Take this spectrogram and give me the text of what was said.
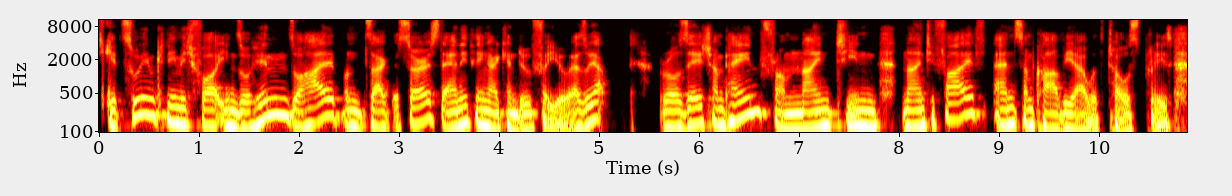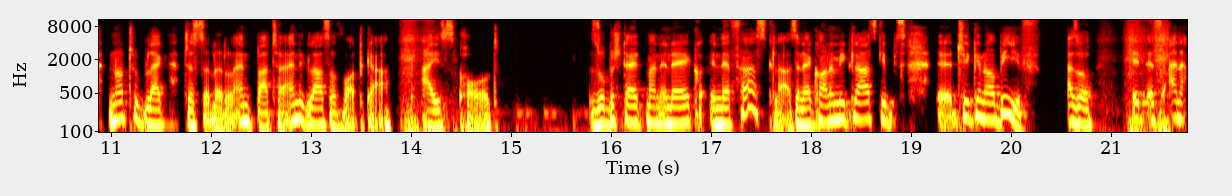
Ich gehe zu ihm, knie mich vor ihn so hin, so halb und sage, Sir, is there anything I can do for you? Also ja, Rosé Champagne from 1995 and some caviar with toast, please. Not too black, just a little and butter and a glass of vodka. Ice cold. So bestellt man in der, in der First Class. In der Economy Class gibt's äh, Chicken or Beef. Also es ist eine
